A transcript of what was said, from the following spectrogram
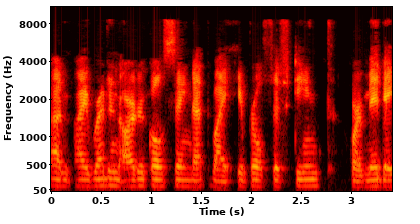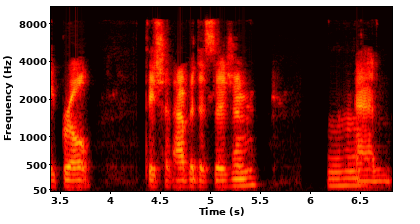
I, I read an article saying that by April fifteenth or mid-April, they should have a decision. Mhm. And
